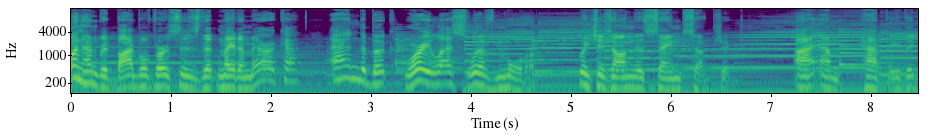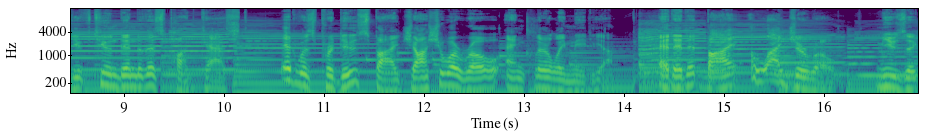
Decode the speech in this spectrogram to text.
100 Bible Verses That Made America, and the book Worry Less, Live More, which is on this same subject. I am happy that you've tuned into this podcast. It was produced by Joshua Rowe and Clearly Media edited by Elijah Rowe, music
